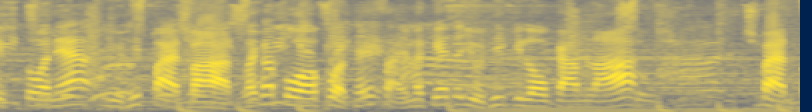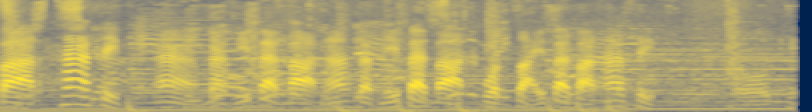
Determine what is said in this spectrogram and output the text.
50 ตัวเนี้ยอยู่ที่ 8 บาท แล้วก็ตัวขวดเพชรใสเมื่อกี้จะอยู่ที่กิโลกรัมละ8 บาท 50อ่าแบบนี้ 8 บาทนะแบบนี้ 8 บาทขวดใส 8 บาท 50 โอเค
